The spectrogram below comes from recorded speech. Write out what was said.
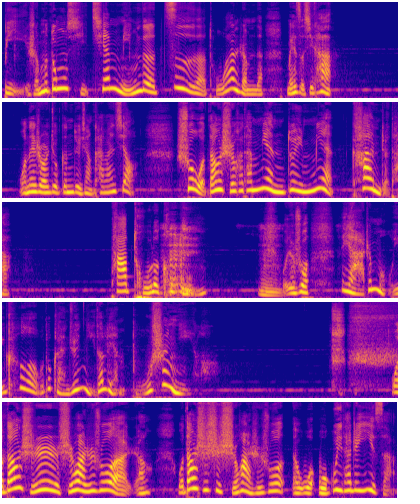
笔什么东西，签名的字啊、图案什么的，没仔细看。我那时候就跟对象开玩笑，说我当时和他面对面看着他，他涂了口红，嗯我就说：“哎呀，这某一刻我都感觉你的脸不是你了。”我当时实话实说啊，然后我当时是实话实说，呃，我我估计他这意思啊，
